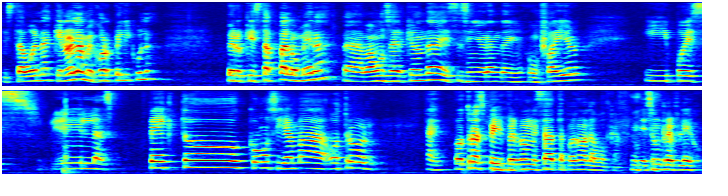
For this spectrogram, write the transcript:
está buena, que no es la mejor película, pero que está palomera. Ah, vamos a ver qué onda. Este señor anda on fire. Y pues, el aspecto, ¿cómo se llama? Otro otro aspecto, perdón, me estaba tapando la boca, es un reflejo.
